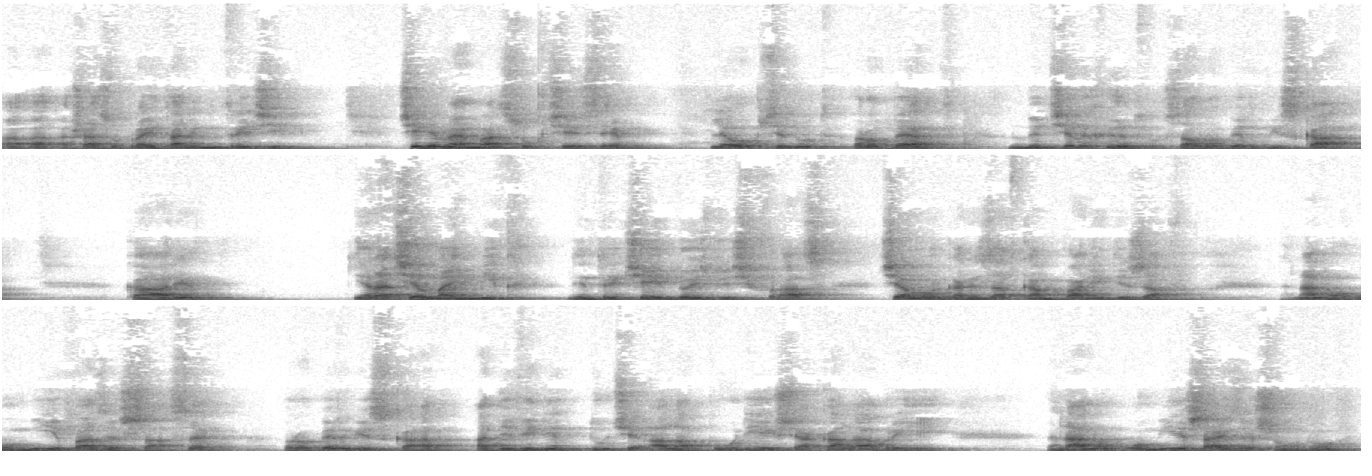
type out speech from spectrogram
a, a, și asupra Italiei în întregime. Cele mai mari succese le-a obținut Robert, numit cel Hâtru, sau Robert Viscar, care era cel mai mic dintre cei 12 frați ce au organizat campanii de jaf. În anul 1046, Robert Viscar a devenit duce al Apuliei și a Calabriei. În anul 1061,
